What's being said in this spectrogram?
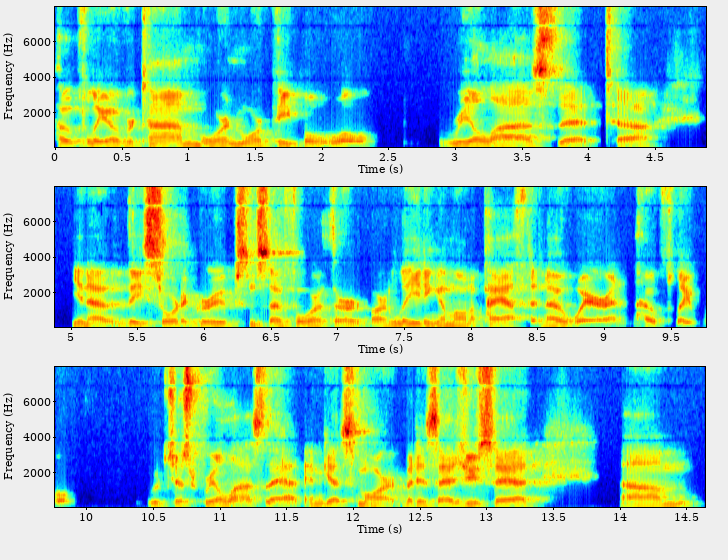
Hopefully, over time, more and more people will realize that, uh, you know, these sort of groups and so forth are, are leading them on a path to nowhere. And hopefully, we'll, we'll just realize that and get smart. But it's as you said, um,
